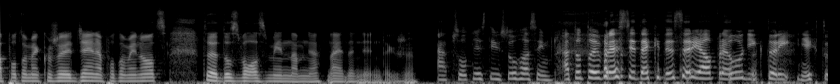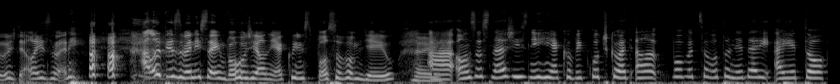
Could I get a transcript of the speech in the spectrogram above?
a potom akože je deň a potom je noc, to je dosť veľa zmien na mňa na jeden deň, takže. Absolútne s tým súhlasím. A toto je presne taký ten seriál pre ľudí, ktorí nechcú už ďalej zmeny. ale tie zmeny sa im bohužiaľ nejakým spôsobom dejú. Hej. A on sa snaží z nich nejako vyklúčkovať, ale vôbec sa mu to nedarí a je to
